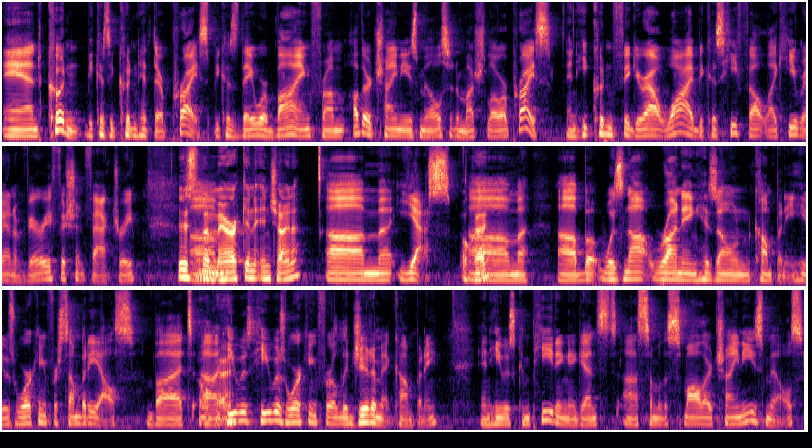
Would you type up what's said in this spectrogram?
and couldn't because he couldn't hit their price because they were buying from other Chinese mills at a much lower price. And he couldn't figure out why because he felt like he ran a very efficient factory. This is an Um, American in China? Um, yes. Okay. Uh, but was not running his own company. He was working for somebody else, but uh, Okay. he was he was working for a legitimate company, and he was competing against uh, some of the smaller Chinese mills.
